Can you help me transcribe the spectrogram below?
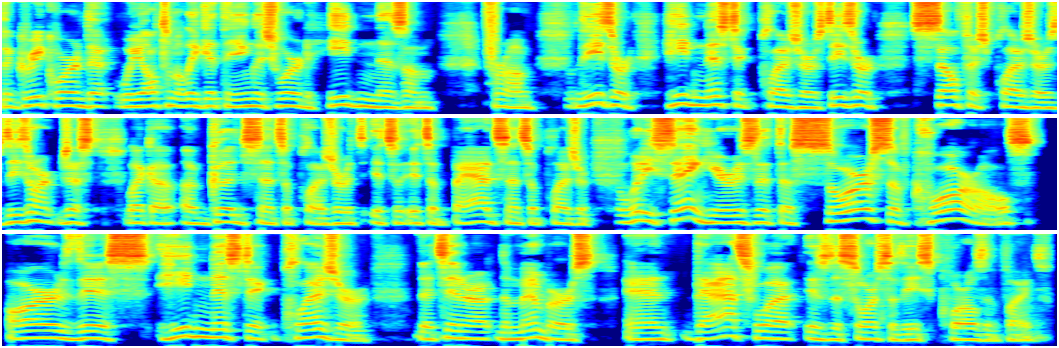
the Greek word that we ultimately get the English word hedonism from. These are hedonistic pleasures. These are selfish pleasures. These aren't just like a, a good sense of pleasure. It's, it's, a, it's a bad sense of pleasure. What he's saying here is that the source of quarrels are this hedonistic pleasure that's in our, the members. And that's what is the source of these quarrels and fights.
